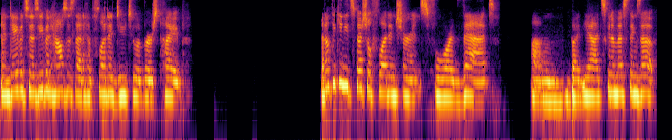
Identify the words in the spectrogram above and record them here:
And David says even houses that have flooded due to a burst pipe. I don't think you need special flood insurance for that. Um, but yeah, it's going to mess things up.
